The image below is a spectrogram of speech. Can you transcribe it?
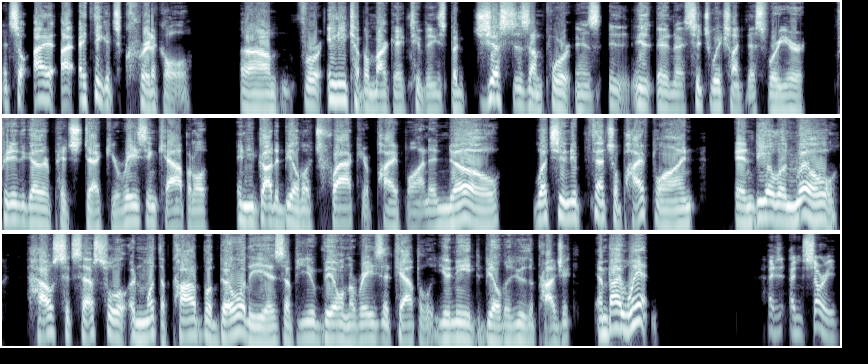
And so I, I think it's critical um, for any type of market activities, but just as important as in, in, a situation like this where you're putting together a pitch deck, you're raising capital, and you've got to be able to track your pipeline and know what's in your potential pipeline and be able to know how successful and what the probability is of you being able to raise the capital you need to be able to do the project and by when. And, and sorry,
